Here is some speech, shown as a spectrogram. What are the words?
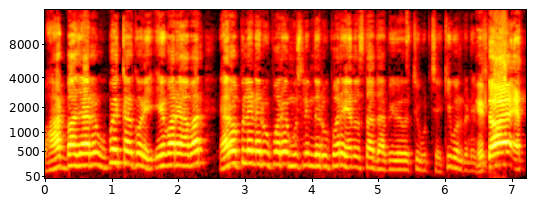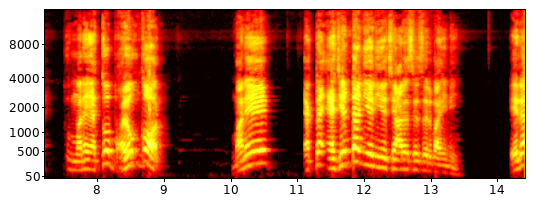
ভাট বাজার উপেক্ষা করে এবারে আবার এরোপ্লেনের উপরে মুসলিমদের উপরে হেনস্থা দাবি হচ্ছে, উঠছে। কি বলবেন এটা মানে এত ভয়ঙ্কর। মানে একটা এজেন্ডা নিয়ে নিয়েছে আরএসএস এর বাহিনী। এরা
